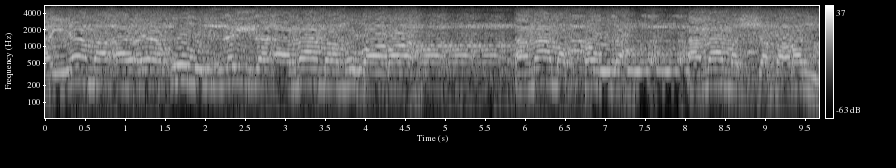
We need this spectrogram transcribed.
أيام يقوم الليل أمام مباراة أمام الطاولة أمام الشطرنج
